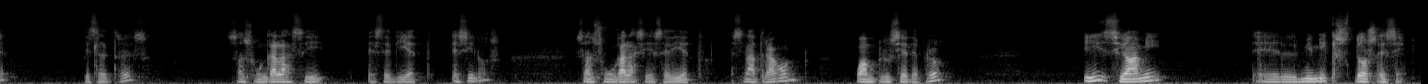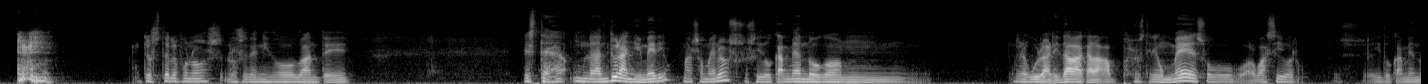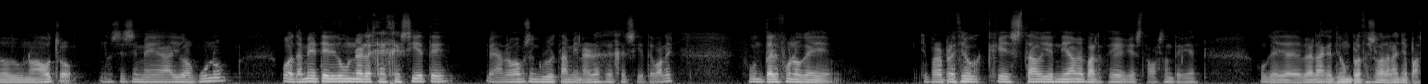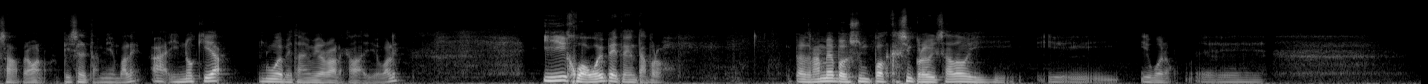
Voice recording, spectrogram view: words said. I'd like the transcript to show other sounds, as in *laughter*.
Pixel 3, Samsung Galaxy S10 Exynos, Samsung Galaxy S10 Snapdragon, OnePlus 7 Pro y Xiaomi el Mi Mix 2S. *clears throat* Estos teléfonos los he tenido durante este, durante un año y medio, más o menos, los he ido cambiando con regularidad, cada, pues tenía un mes o algo así, bueno, pues he ido cambiando de uno a otro, no sé si me ha ido alguno. Bueno, también he tenido un LG G7, Venga, lo vamos a incluir también, el LG G7, ¿vale? Fue un teléfono que, que para el precio que está hoy en día me parece que está bastante bien. Aunque de verdad que tiene un procesador del año pasado, pero bueno, el Pixel también, ¿vale? Ah, y Nokia 9 también voy a hablar cada año, ¿vale? Y Huawei P30 Pro. Perdonadme porque es un podcast improvisado y, y, bueno, eh,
